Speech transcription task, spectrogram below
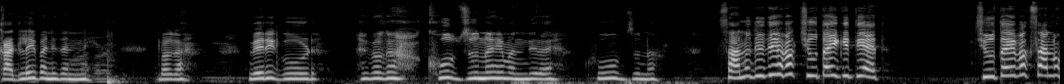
काढलंही पाणी त्यांनी. बघा. व्हेरी गुड हे बघा खूप जुनं हे मंदिर आहे. खूप जुनं. सानू दिदी हे बघ चिवताई किती आहेत? चिवताई बघ सानू.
